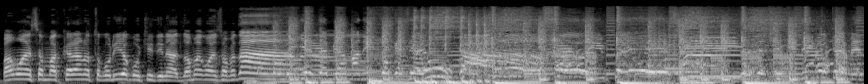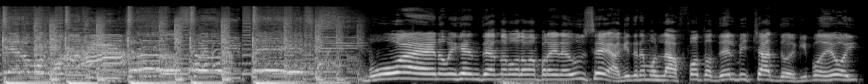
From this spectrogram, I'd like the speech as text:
Vamos a desenmascarar a nuestro corillo cuchitinato. Vamos con eso. Billete, mi hermanito, que se busca. Soy que me dieron Bueno, mi gente, andamos con la de dulce. Aquí tenemos las fotos del bichato del equipo de hoy.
